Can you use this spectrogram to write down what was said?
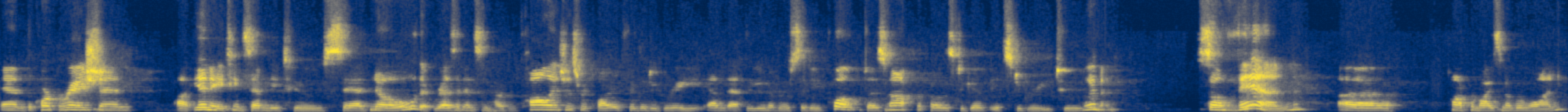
And the corporation uh, in 1872 said no, that residence in Harvard College is required for the degree, and that the university, quote, does not propose to give its degree to women. So then, uh, compromise number one.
